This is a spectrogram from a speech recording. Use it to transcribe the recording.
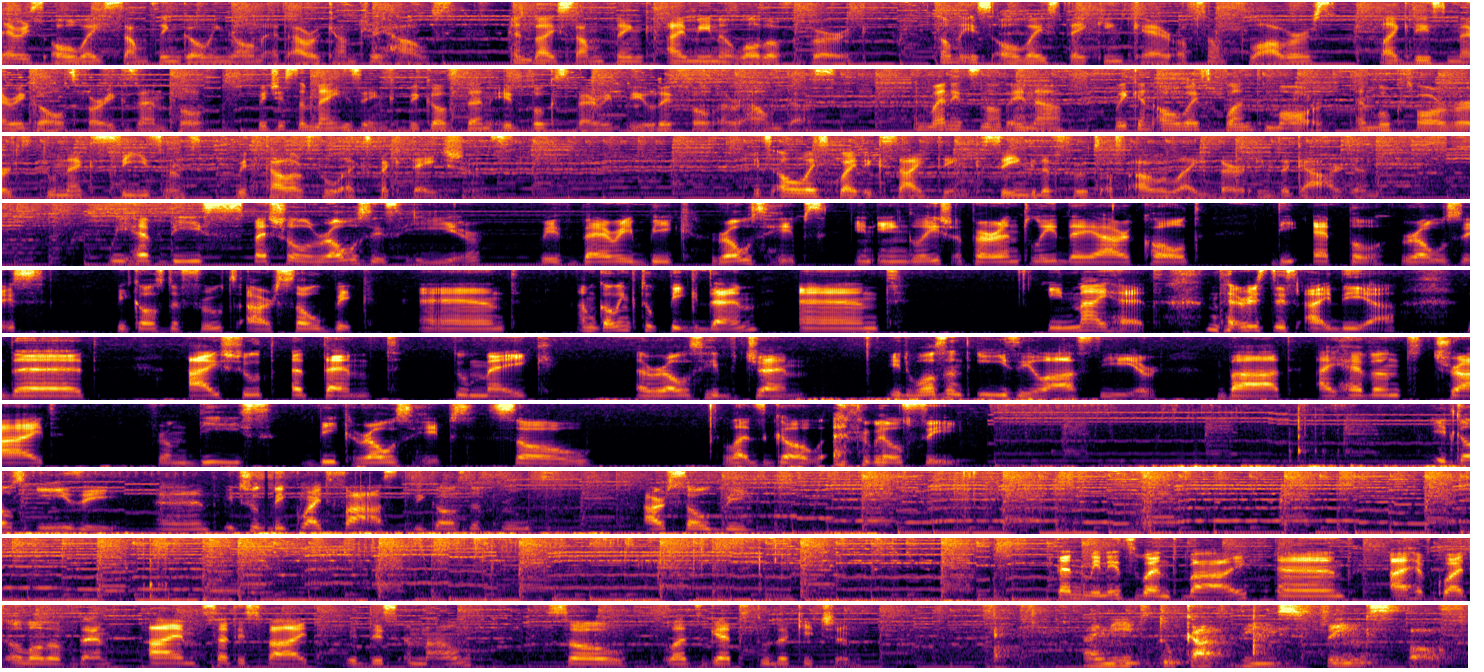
There is always something going on at our country house, and by something I mean a lot of work. Tommy is always taking care of some flowers, like these marigolds for example, which is amazing because then it looks very beautiful around us. And when it's not enough, we can always plant more and look forward to next seasons with colorful expectations. It's always quite exciting seeing the fruits of our labor in the garden. We have these special roses here with very big rose hips. In English, apparently, they are called the apple roses because the fruits are so big. And I'm going to pick them, and in my head, there is this idea that I should attempt to make a rosehip jam. It wasn't easy last year, but I haven't tried from these big rose hips, so let's go and we'll see. It goes easy and it should be quite fast because the fruits are so big. Ten minutes went by and I have quite a lot of them. I'm satisfied with this amount, so let's get to the kitchen. I need to cut these things off.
